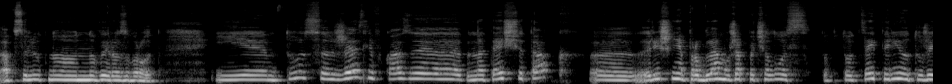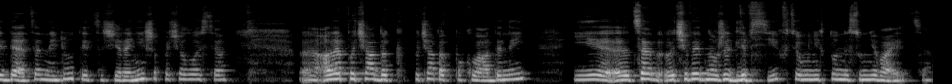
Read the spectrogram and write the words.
абсолютно новий розворот. І тут жезлів вказує на те, що так. Е, рішення проблем вже почалось. Тобто цей період вже йде. Це не лютий, це ще раніше почалося. Е, але початок, початок покладений, і е, це, очевидно, вже для всіх, в цьому ніхто не сумнівається.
